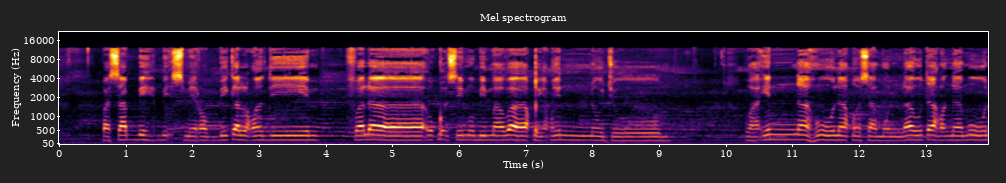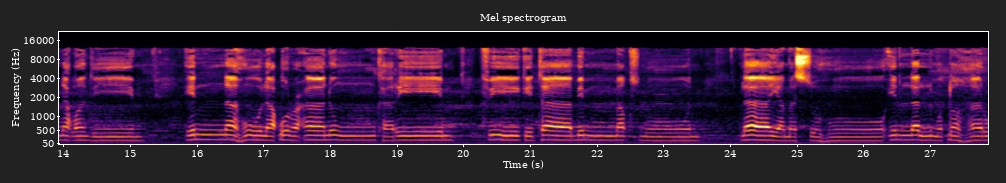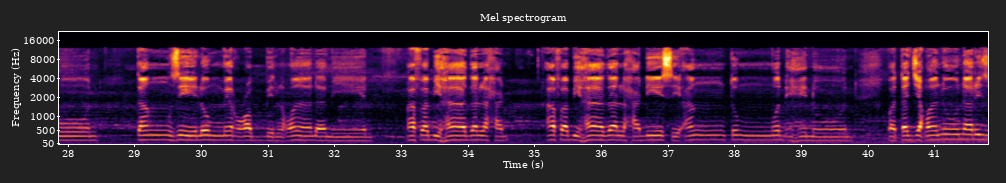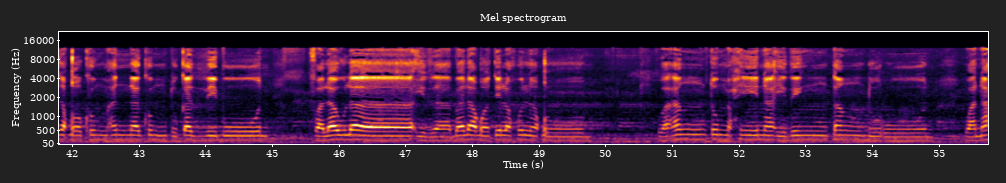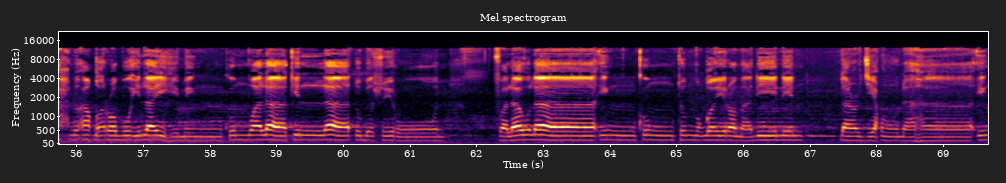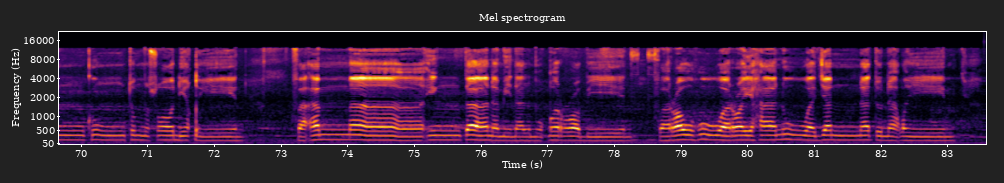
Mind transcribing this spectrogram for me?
فسبح باسم ربك العظيم فلا أقسم بمواقع النجوم وإنه لقسم لو تعلمون عظيم إنه لقرآن كريم في كتاب مقصنون لا يمسه إلا المطهرون تنزيل من رب العالمين. أفبهذا الحد أفبهذا الحديث أنتم مدهنون. وتجعلون رزقكم أنكم تكذبون. فلولا إذا بلغت الحلقوم. وأنتم حينئذ تنظرون. ونحن أقرب إليه منكم. ولكن لا تبصرون فلولا إن كنتم غير مدين ترجعونها إن كنتم صادقين فأما إن كان من المقربين فروح وريحان وجنة نعيم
